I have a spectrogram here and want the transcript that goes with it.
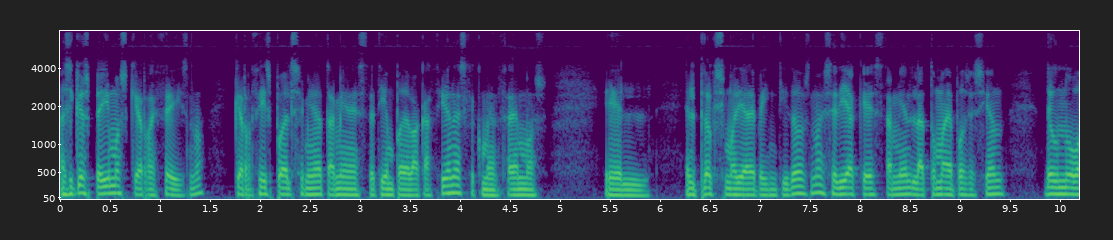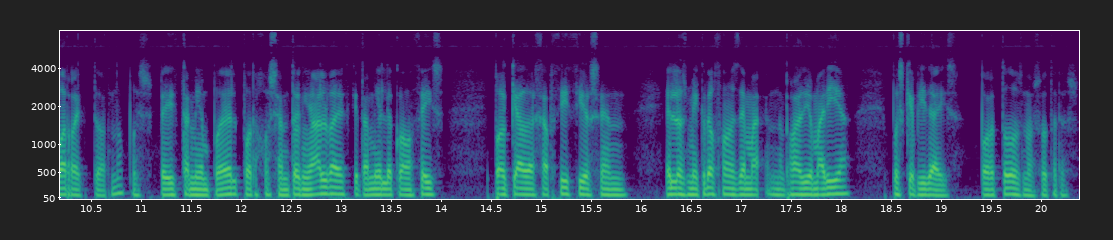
así que os pedimos que recéis, ¿no? que recéis por el seminario también este tiempo de vacaciones, que comenzaremos el, el próximo día de 22, ¿no? ese día que es también la toma de posesión de un nuevo rector, ¿no? pues pedid también por él, por José Antonio Álvarez, que también le conocéis porque ha dado ejercicios en, en los micrófonos de Radio María, pues que pidáis por todos nosotros.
